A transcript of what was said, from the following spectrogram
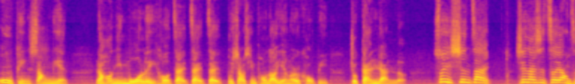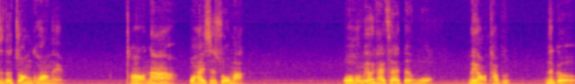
物品上面，然后你摸了以后，再再再不小心碰到眼耳口鼻，就感染了。所以现在现在是这样子的状况，哎，哦，那我还是说嘛，我后面有一台车在等我，没有，他不那个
